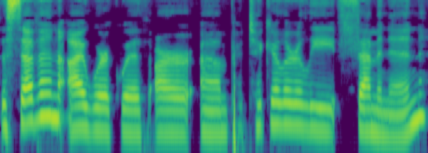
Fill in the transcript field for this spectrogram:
the seven i work with are um, particularly feminine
